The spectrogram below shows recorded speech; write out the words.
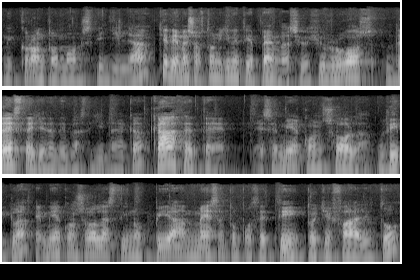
μικρών τομών στην κοιλιά και διαμέσω αυτών γίνεται η επέμβαση. Ο χειρουργός δεν στέκεται δίπλα στη γυναίκα, κάθεται σε μια κονσόλα δίπλα, ε, μια κονσόλα στην οποία μέσα τοποθετεί το κεφάλι του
